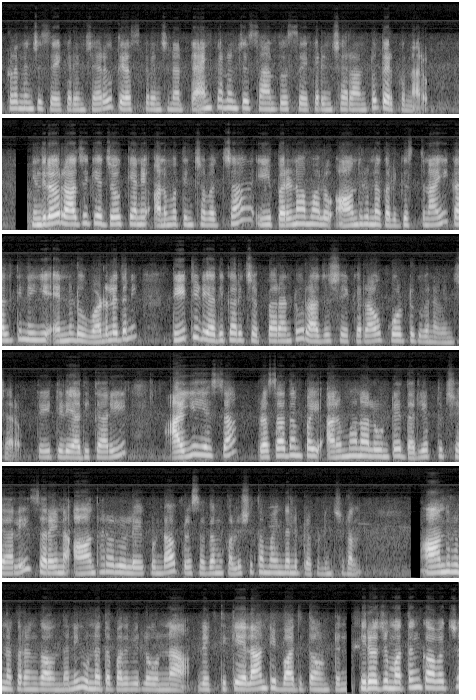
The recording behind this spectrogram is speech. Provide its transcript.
ఎక్కడి నుంచి సేకరించారు? తిరస్కరించిన ట్యాంకర్ నుంచి శాంపిల్స్ సేకరించారా అంటూ పేర్కొన్నారు. ఇందులో రాజకీయ జోక్యాన్ని అనుమతించవచ్చా? ఈ పరిణామాలు ఆందోళన కలిగిస్తున్నాయి. కల్తీ నెయ్యి ఎన్నడూ వడలేదని టీటీడీ అధికారి చెప్పారంటూ రాజశేఖరరావు కోర్టుకు వినవించారు టీటీడీ అధికారి ఐఏఎస్ ప్రసాదంపై అనుమానాలు ఉంటే దర్యాప్తు చేయాలి. సరైన ఆధారాలు లేకుండా ప్రసాదం కలుషితమైందని ప్రకటించడం ఆందోళనకరంగా ఉందని ఉన్నత పదవిలో ఉన్న వ్యక్తికి ఎలాంటి బాధ్యత ఉంటుంది? ఈ రోజు మతం కావచ్చు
